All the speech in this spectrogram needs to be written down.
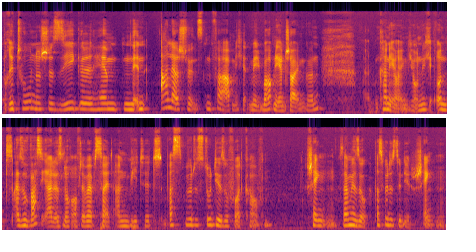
bretonische Segelhemden in allerschönsten Farben. Ich hätte mir überhaupt nicht entscheiden können. Kann ich eigentlich auch nicht. Und also was ihr alles noch auf der Website anbietet, was würdest du dir sofort kaufen? Schenken. Sagen wir so, was würdest du dir schenken?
